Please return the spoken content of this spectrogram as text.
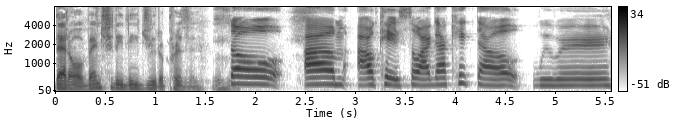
that'll eventually lead you to prison? So, um, okay, so I got kicked out. We were,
